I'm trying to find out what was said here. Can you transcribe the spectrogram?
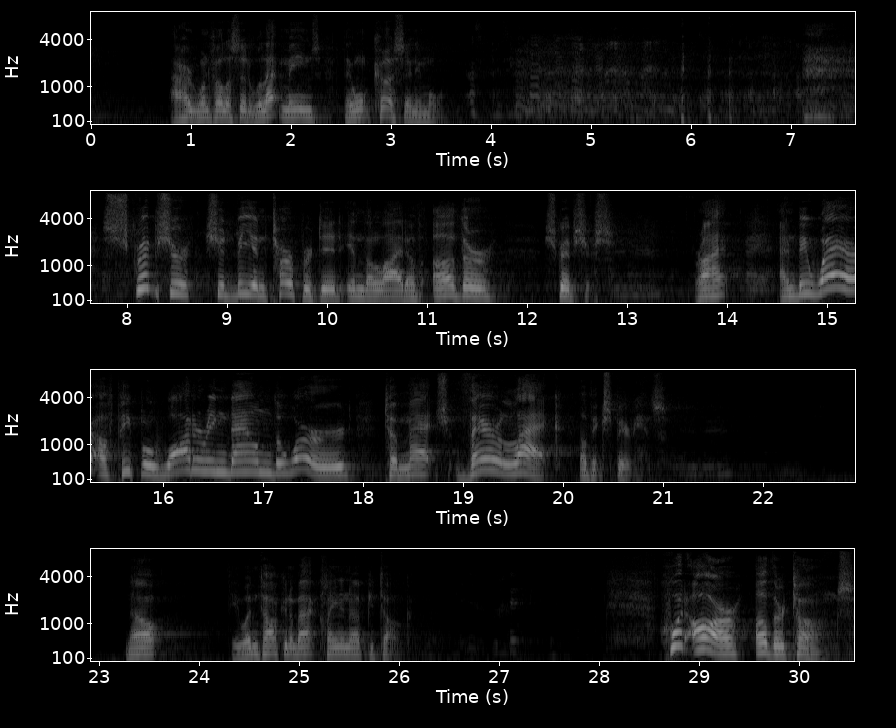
I heard one fellow said, Well, that means they won't cuss anymore. Scripture should be interpreted in the light of other scriptures, right? And beware of people watering down the word to match their lack of experience. No, he wasn't talking about cleaning up your talk. What are other tongues?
